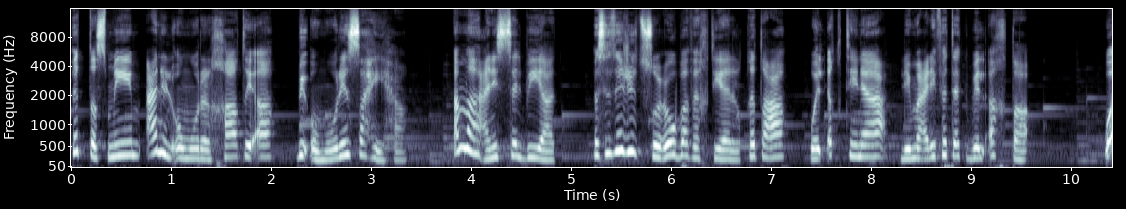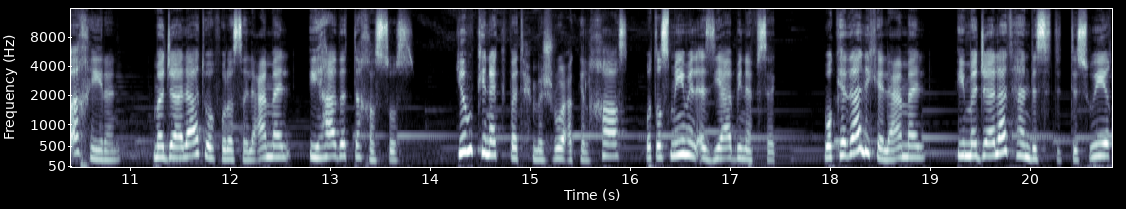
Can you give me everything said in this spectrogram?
في التصميم عن الأمور الخاطئة بأمور صحيحة. أما عن السلبيات فستجد صعوبة في اختيار القطعة والإقتناع لمعرفتك بالأخطاء. وأخيرا مجالات وفرص العمل في هذا التخصص. يمكنك فتح مشروعك الخاص وتصميم الأزياء بنفسك. وكذلك العمل في مجالات هندسة التسويق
